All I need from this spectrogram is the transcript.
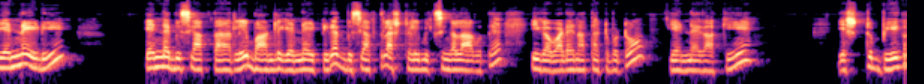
ಎಣ್ಣೆ ಇಡಿ. ಎಣ್ಣೆ ಬಿಸಿ ಆಗ್ತಾ ಇರಲಿ, ಬಾಣಲಿಗೆ ಎಣ್ಣೆ ಇಟ್ಟಿರಿ, ಅದು ಬಿಸಿ ಆಗ್ತಿಲ್ಲ, ಅಷ್ಟರಲ್ಲಿ ಮಿಕ್ಸಿಂಗೆಲ್ಲ ಆಗುತ್ತೆ. ಈಗ ವಡೆನ ತಟ್ಬಿಟ್ಟು ಎಣ್ಣೆಗೆ ಹಾಕಿ, ಎಷ್ಟು ಬೇಗ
